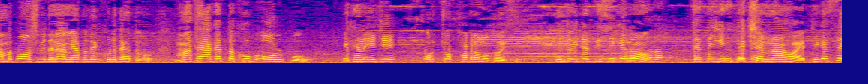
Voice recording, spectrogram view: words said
আমার কোনো অসুবিধা নেই, আমি আপনাদের খুলে দেখাতে মাথায় আঘাতটা খুব অল্প। এখানে এই যে ওর চোখ ফাটার মতো হয়েছে। কিন্তু এটা দিছি কেন? যাতে ইনফেকশন না হয়, ঠিক আছে?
